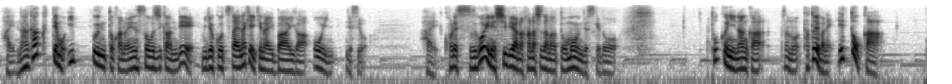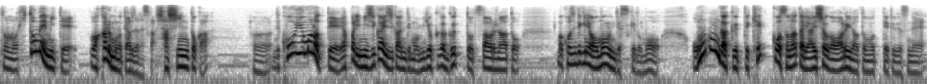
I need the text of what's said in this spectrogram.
はい、長くても1分とかの演奏時間で魅力を伝えなきゃいけない場合が多いんですよ。はい、これすごいね、シビアな話だなと思うんですけど、特になんか、その例えばね、絵とか、その一目見て分かるものってあるじゃないですか。写真とか、うん、でこういうものってやっぱり短い時間でも魅力がぐっと伝わるなと、まあ、個人的には思うんですけども音楽って結構その辺り相性が悪いなと思っててですね。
